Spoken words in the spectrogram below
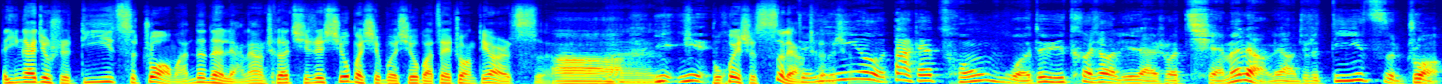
应该就是第一次撞完的那两辆车，其实修吧修吧修吧，再撞第二次啊，因因不会是四辆车的。因为大概从我对于特效的理解来说，前面两辆就是第一次撞。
